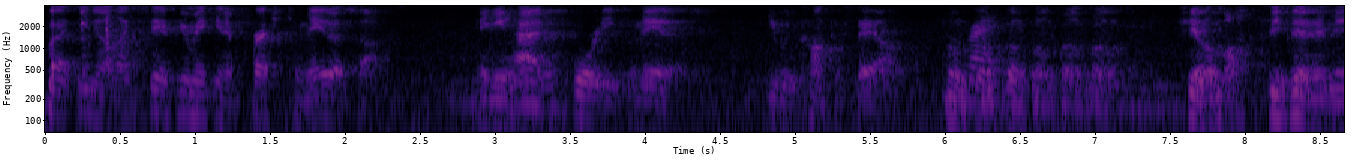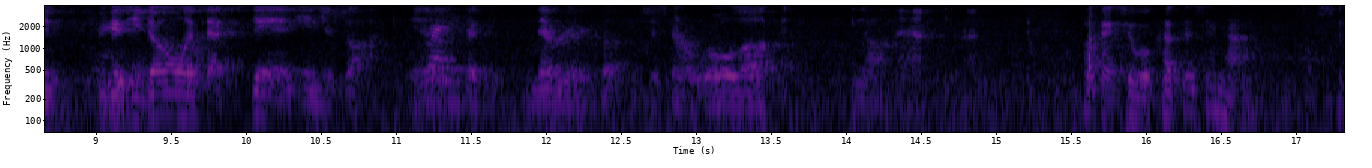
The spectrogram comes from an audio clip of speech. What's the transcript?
but, you know, like say if you're making a fresh tomato sauce and you had 40 tomatoes, you would concasse all. Boom, Right. boom, boom, boom, boom, boom. Peel them off, you know what I mean? Because you don't want that skin in your sauce, you know, Right. because it's never going to cook. It's just going to roll up and be all nasty, right? Okay, so we'll cut this in half. So.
